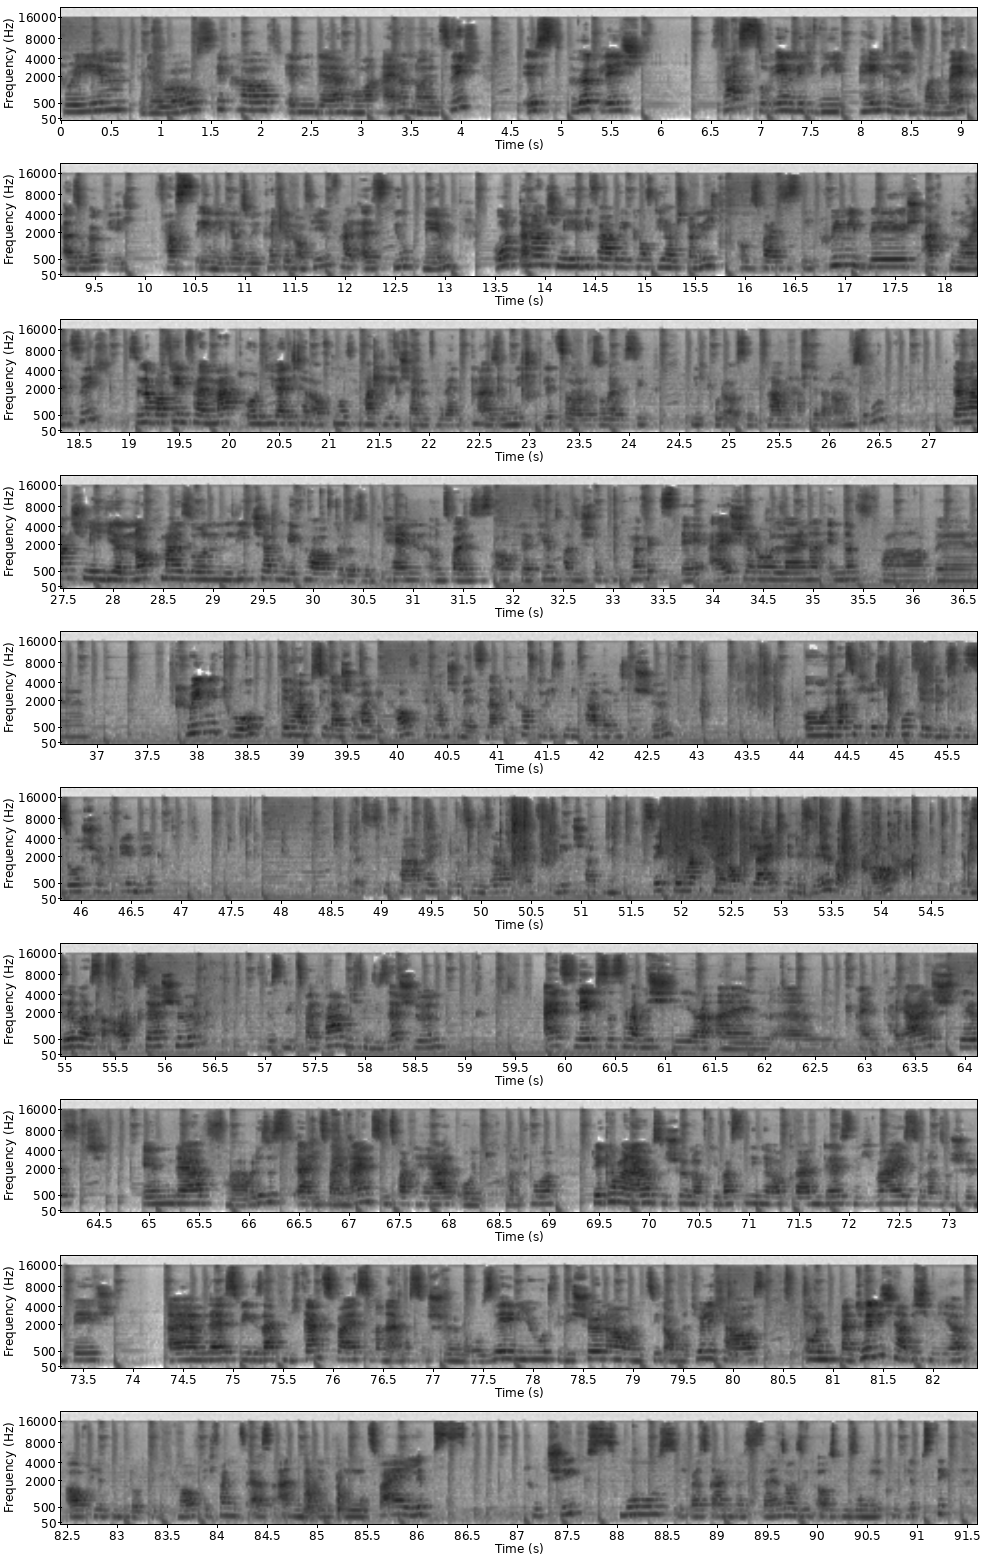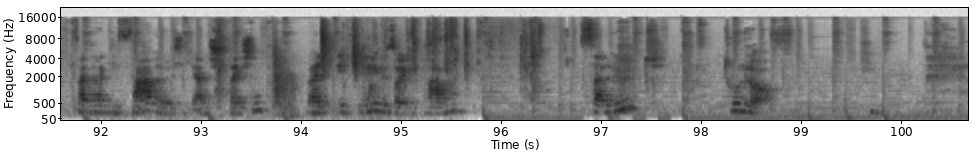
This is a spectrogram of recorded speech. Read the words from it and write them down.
Cream de Rose gekauft in der Nummer 91. Ist wirklich fast so ähnlich wie Painterly von MAC, also wirklich fast ähnlich. Also ihr könnt den auf jeden Fall als Dupe nehmen. Und dann habe ich mir hier die Farbe gekauft, die habe ich noch nicht. Und zwar ist es die Creamy Beige 98. Sind aber auf jeden Fall matt und die werde ich dann auch nur für matte Lidschatten verwenden. Also nicht Glitzer oder so, weil es sieht nicht gut aus und die Farbe haftet dann auch nicht so gut. Dann habe ich mir hier nochmal so einen Lidschatten gekauft oder so ein Pen. Und zwar das ist auch der 24 Stunden Perfect Stay Eyeshadow Liner in der Farbe Creamy Taupe. Den habe ich sogar schon mal gekauft. Den habe ich mir jetzt nachgekauft und ich finde die Farbe richtig schön. Und was ich richtig gut finde, die sind so schön cremig. Das ist die Farbe. Ich benutze die sehr oft als Lidschatten. Den habe ich mir auch gleich in Silber gekauft. In Silber ist er auch sehr schön. Das sind die zwei Farben. Ich finde die sehr schön. Als nächstes habe ich hier ein, ähm, einen Kajalstift in der Farbe. Das ist ein 2 in 1 und zwar Kajal und Kontur. Den kann man einfach so schön auf die Wasserlinie auftragen. Der ist nicht weiß, sondern so schön beige. Ähm, der ist wie gesagt nicht ganz weiß, sondern einfach so schön rosé-nude. Finde ich schöner und sieht auch natürlich aus. Und natürlich habe ich mir auch Lippenprodukte gekauft. Ich fange jetzt erst an mit dem P2 Lips to Cheeks Mousse. Ich weiß gar nicht, was es sein soll. Sieht aus wie so ein Liquid Lipstick. Fand halt die Farbe richtig ansprechend, weil ich liebe solche Farben. Salute to Love.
